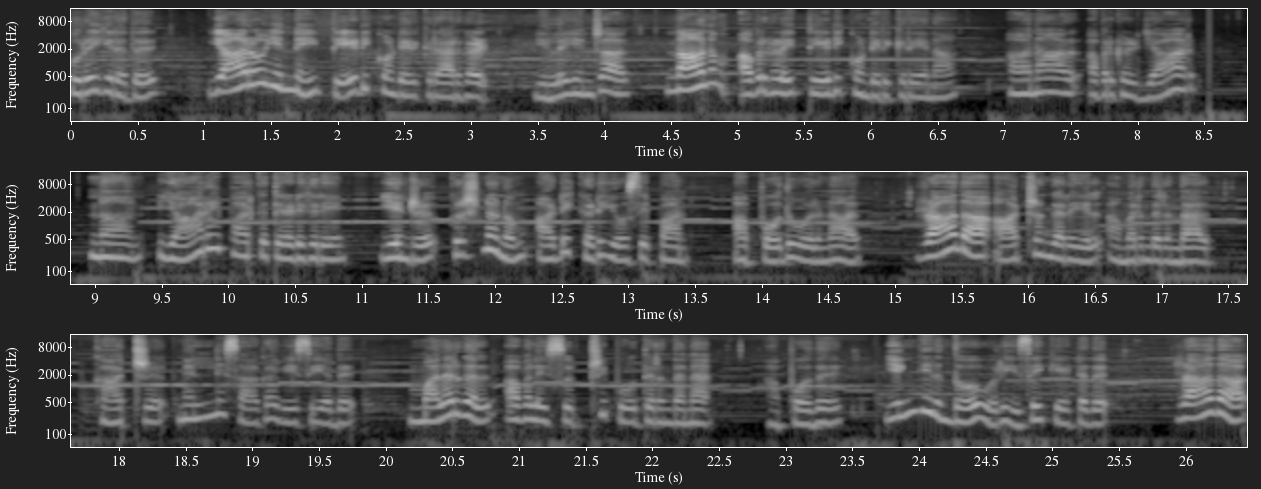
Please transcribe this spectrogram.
குறைகிறது. யாரோ என்னை தேடிக் கொண்டிருக்கிறார்கள். இல்லையென்றால் நானும் அவர்களை தேடிக் கொண்டிருக்கிறேனா? ஆனால் அவர்கள் யார்? நான் யாரை பார்க்க தேடுகிறேன்? என்று கிருஷ்ணனும் அடிக்கடி யோசிப்பான். அப்போது ஒரு நாள் ராதா ஆற்றங்கரையில் அமர்ந்திருந்தாள். காற்று மெல்லிசாக வீசியது. மலர்கள் அவளை சுற்றி பூத்திருந்தன அப்போது எங்கிருந்தோ ஒரு இசை கேட்டது. ராதா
